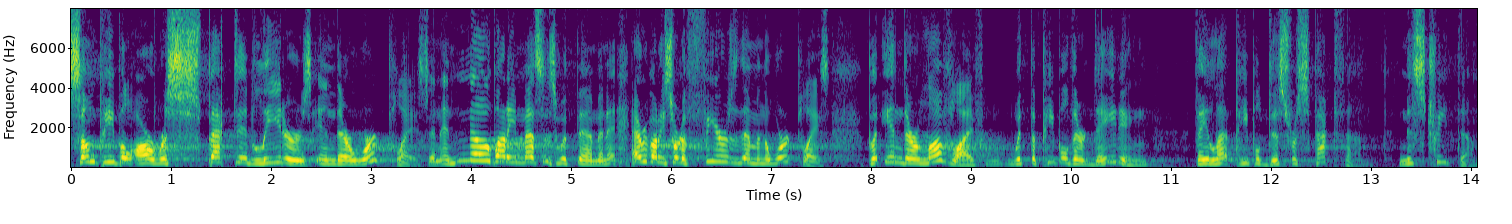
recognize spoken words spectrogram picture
Some people are respected leaders in their workplace, and, and nobody messes with them, and everybody sort of fears them in the workplace. But in their love life, with the people they're dating, they let people disrespect them, mistreat them,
